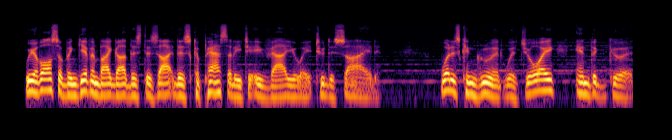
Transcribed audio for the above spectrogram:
We have also been given by God this desire, this capacity to evaluate, to decide what is congruent with joy and the good.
